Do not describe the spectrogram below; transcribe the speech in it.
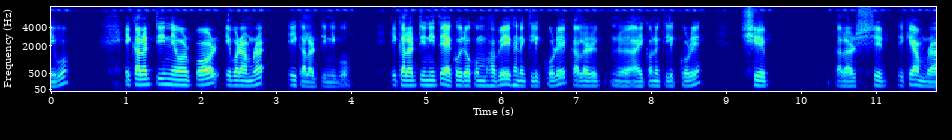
নিব। এই কালারটি নেওয়ার পর এবার আমরা এই কালারটি নিব। এই কালারটি নিতে একই রকমভাবে এখানে ক্লিক করে কালার আইকনে ক্লিক করে শেপ কালার শেড থেকে আমরা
